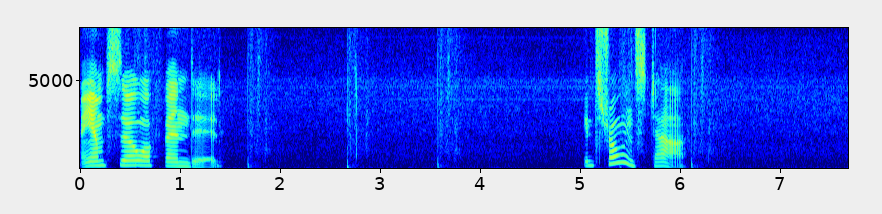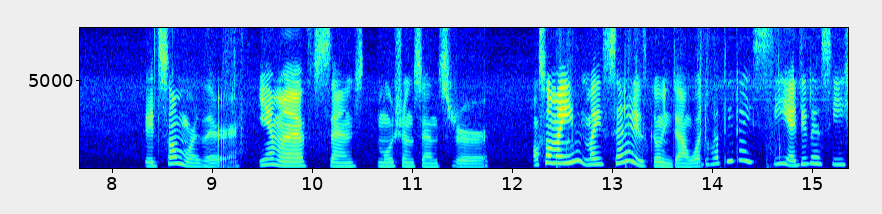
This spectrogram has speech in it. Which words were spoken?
I am so offended. It's throwing stuff. It's somewhere there. EMF, sense, motion sensor. Also, my my sanity is going down. What what did I see? I didn't see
